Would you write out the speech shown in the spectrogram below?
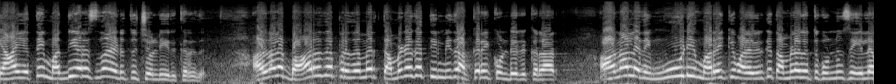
நியாயத்தை மத்திய அரசு தான் எடுத்து சொல்லி இருக்கிறது அதனால பாரத பிரதமர் தமிழகத்தின் மீது அக்கறை கொண்டிருக்கிறார். ஆனால் அதை மூடி மறைக்கும் அளவிற்கு தமிழகத்துக்கு ஒன்றும் செய்யல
